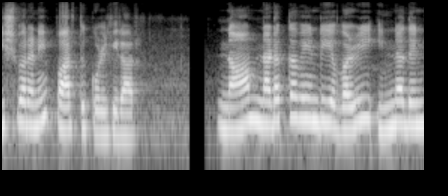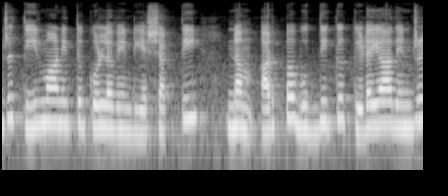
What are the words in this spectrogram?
ஈஸ்வரனே பார்த்து கொள்கிறார். நாம் நடக்க வேண்டிய வழி இன்னதென்று தீர்மானித்து கொள்ள வேண்டிய சக்தி நம் அற்ப புத்திக்கு கிடையாதென்று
